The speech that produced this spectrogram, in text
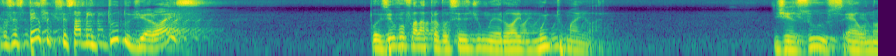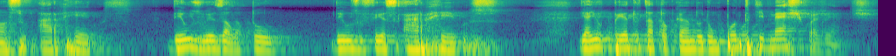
vocês pensam que vocês sabem tudo de heróis? Pois eu vou falar para vocês de um herói muito maior. Jesus é o nosso arregos. Deus o exaltou, Deus o fez arregos. E aí o Pedro está tocando num ponto que mexe com a gente.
